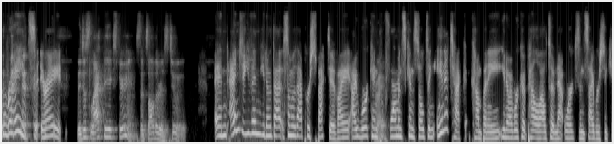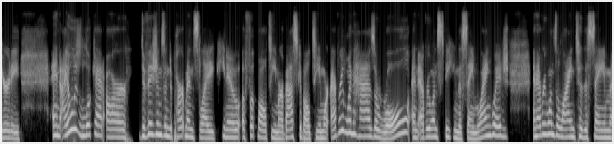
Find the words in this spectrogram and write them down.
right, right. They just lack the experience. That's all there is to it and and even you know that some of that perspective. I i work in right. performance consulting in a tech company. You know i work at palo alto networks and cybersecurity. And i always look at our divisions and departments like you know a football team or a basketball team where everyone has a role and everyone's speaking the same language and everyone's aligned to the same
